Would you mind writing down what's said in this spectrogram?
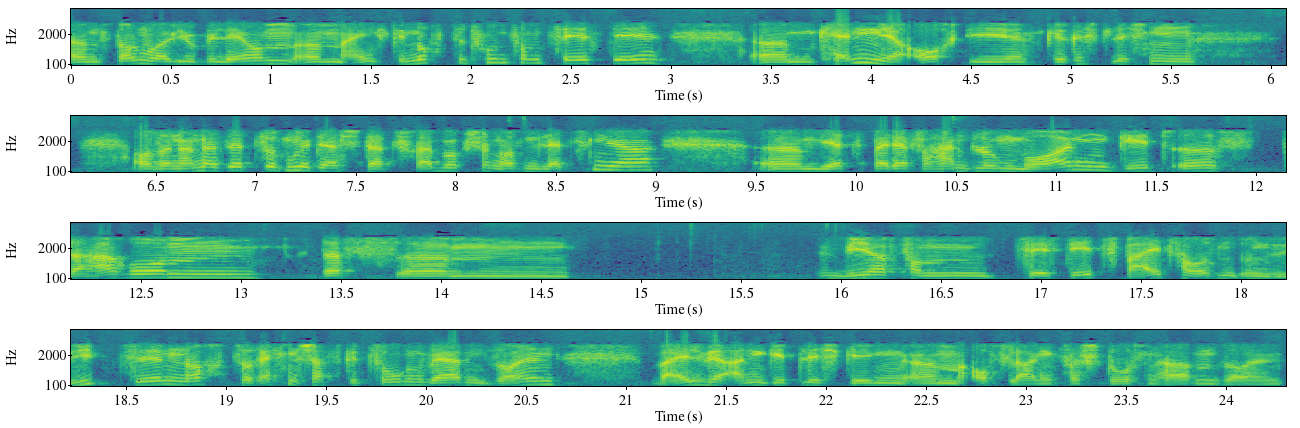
ähm, Stonewall-Jubiläum ähm, eigentlich genug zu tun vom CSD, ähm, kennen ja auch die gerichtlichen Auseinandersetzungen mit der Stadt Freiburg schon aus dem letzten Jahr. Ähm, jetzt bei der Verhandlung morgen geht es darum, dass ähm, wir vom CSD 2017 noch zur Rechenschaft gezogen werden sollen, weil wir angeblich gegen ähm, Auflagen verstoßen haben sollen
